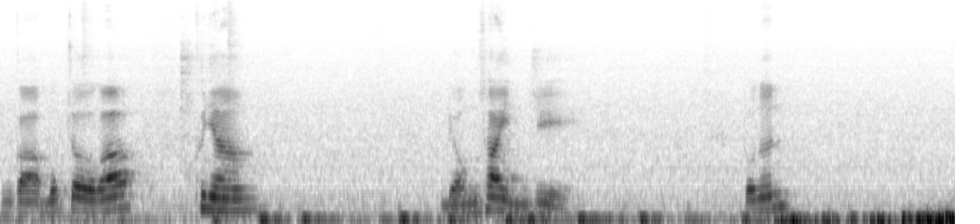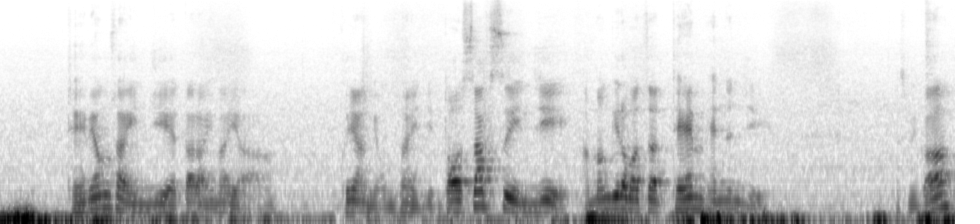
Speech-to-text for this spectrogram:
그러니까 목적어가 그냥 명사인지 또는 대명사인지에 따라 이 말이야. 그냥 명사인지 더 싹스인지 안만 길어봤자 댐 했는지 됐습니까?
